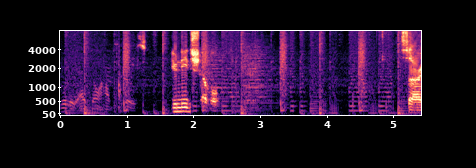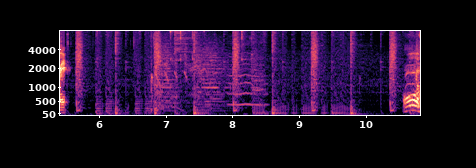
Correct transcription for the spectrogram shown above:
really, I don't have space. You need shovel. Sorry. Oh.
